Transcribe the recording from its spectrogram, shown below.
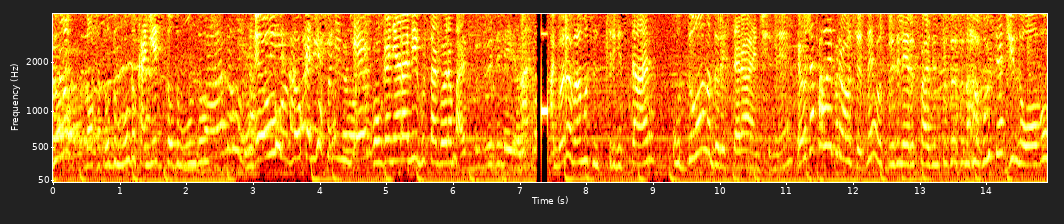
Não, nossa, todo mundo conhece todo mundo. Eu não conheço ninguém. Vou ganhar amigos agora mais brasileiros. Agora vamos entrevistar o dono do restaurante, né? Eu já falei pra vocês, né? Os brasileiros fazem sucesso na Rússia. De novo,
